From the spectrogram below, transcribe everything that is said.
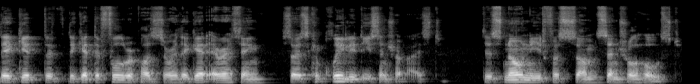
they get the they get the full repository, they get everything. So it's completely decentralized. There's no need for some central host.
